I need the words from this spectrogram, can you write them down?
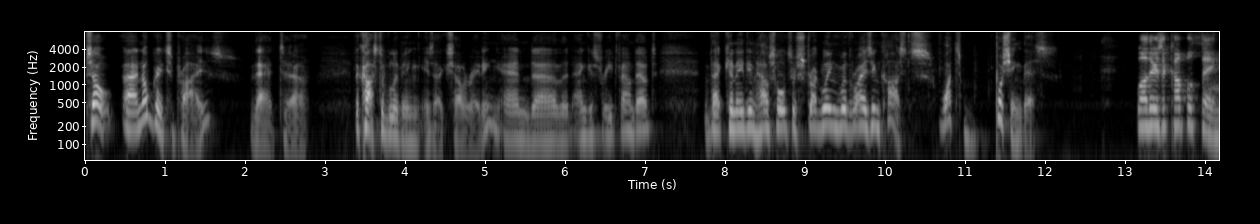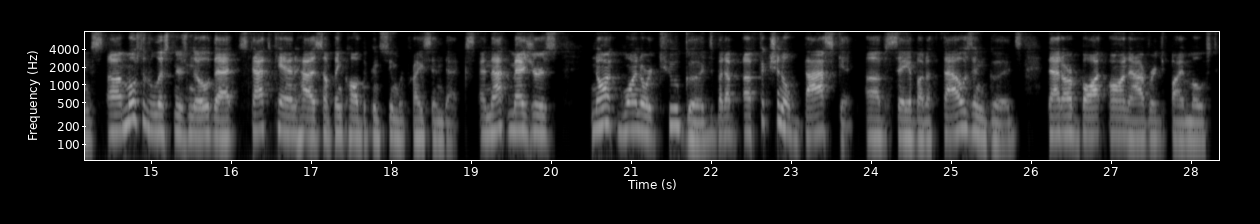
So, uh, no great surprise that uh, the cost of living is accelerating, and uh, that Angus Reid found out that Canadian households are struggling with rising costs. What's pushing this? Well, there's a couple things. Uh, most of the listeners know that StatsCan has something called the Consumer Price Index, and that measures not one or two goods, but a, a fictional basket of, say, about a thousand goods that are bought on average by most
